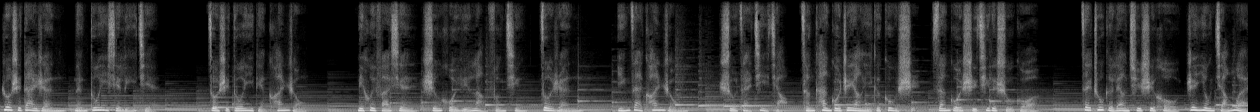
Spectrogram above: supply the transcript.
若是待人能多一些理解，做事多一点宽容，你会发现生活云朗风轻。做人赢在宽容，输在计较。曾看过这样一个故事：三国时期的蜀国，在诸葛亮去世后，任用蒋琬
